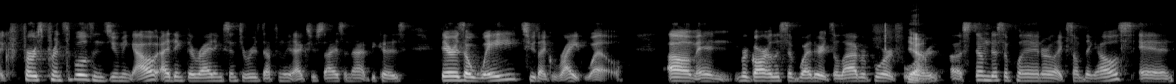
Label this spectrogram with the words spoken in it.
like first principles and zooming out, I think the writing center is definitely an exercise in that because there is a way to like write well. Um, and regardless of whether it's a lab report for Yeah. a STEM discipline or like something else. And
